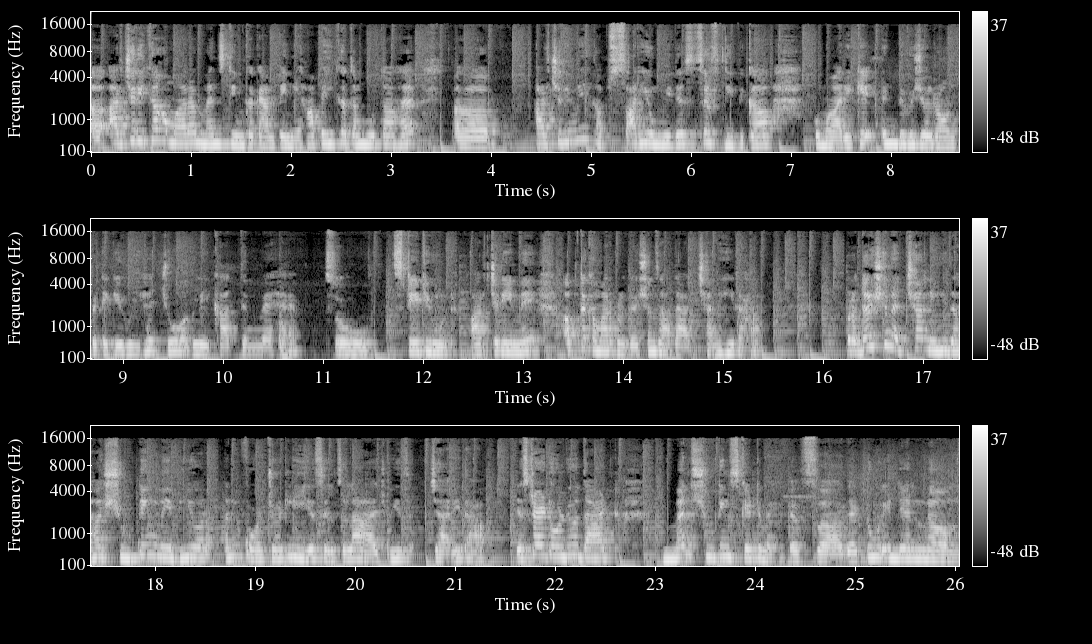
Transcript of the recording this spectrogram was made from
archery का हमारा मेन्स टीम का कैंपेन यहाँ पे ही खत्म होता है। uh, आर्चरी में अब सारी उम्मीदें सिर्फ़ दीपिका कुमारी के इंडिविजुअल राउंड पे टिकी हुई है, जो अगले एक आध दिन में है। सो स्टेट आर्चरी में अब तक हमारा प्रदर्शन ज़्यादा अच्छा नहीं रहा। प्रदर्शन अच्छा नहीं रहा शूटिंग में भी और अनफॉर्चुनेटली ये सिलसिला आज भी जारी रहा। Just I told you that men shooting skeet में if the two Indian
